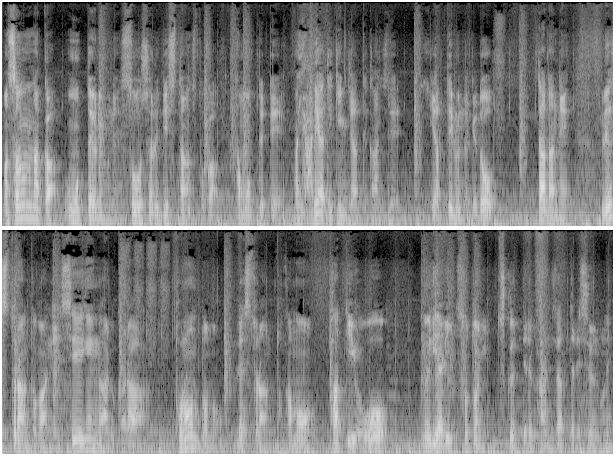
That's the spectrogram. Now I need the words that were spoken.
まあ、その中思ったよりもねソーシャルディスタンスとか保ってて、まあ、やりゃできんじゃんって感じでやってるんだけどただねレストランとかね制限があるからトロントのレストランとかもパティオを無理やり外に作ってる感じだったりするのね。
